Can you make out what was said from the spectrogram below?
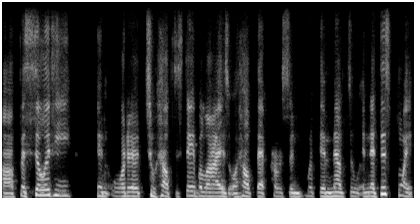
uh, facility in order to help to stabilize or help that person with their mental. And at this point,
